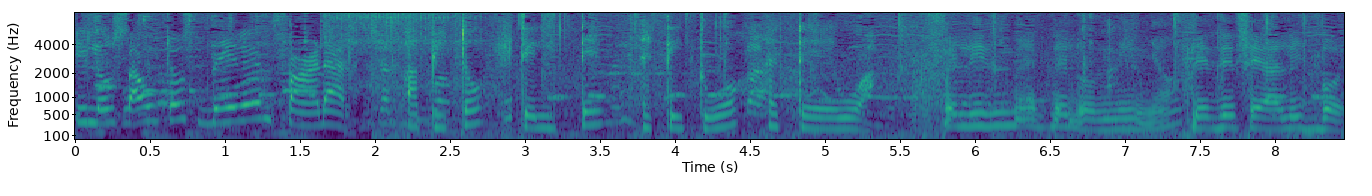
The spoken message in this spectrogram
y los autos deben parar. Papito, Telite, Estitúo, Esteua. Feliz mes de los niños. Les desea Luis Boy.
